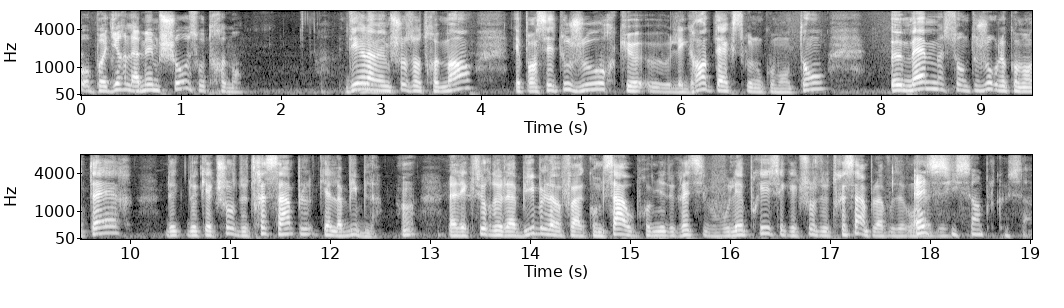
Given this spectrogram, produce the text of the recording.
On peut dire la même chose autrement. Dire la même chose autrement, et penser toujours que euh, les grands textes que nous commentons, eux-mêmes sont toujours le commentaire de, quelque chose de très simple qu'est la Bible. Hein. La lecture de la Bible, enfin comme ça, au premier degré, si vous voulez, pris, c'est quelque chose de très simple. Hein, vous Est-ce si simple que ça?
